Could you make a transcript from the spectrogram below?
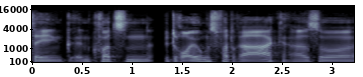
einen kurzen Betreuungsvertrag. Also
